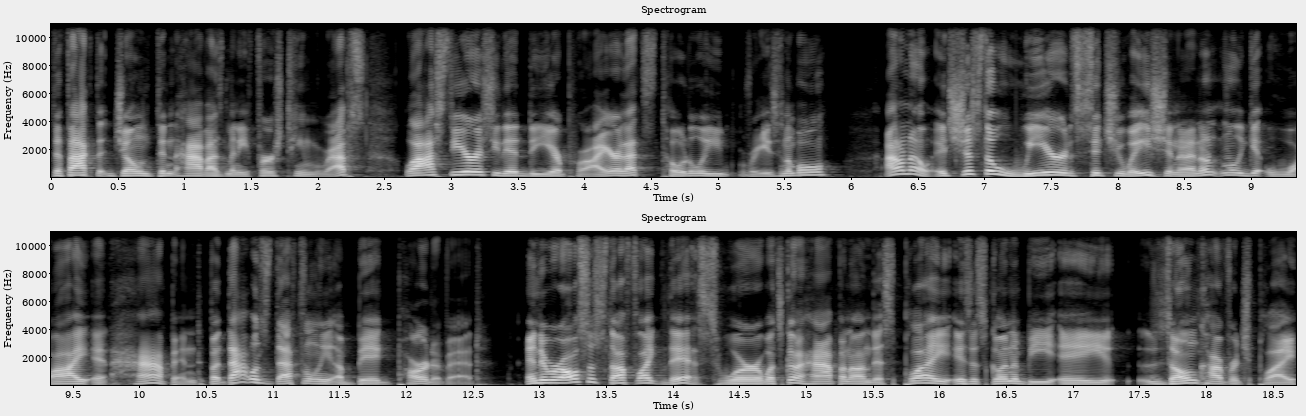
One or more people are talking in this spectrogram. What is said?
the fact that Jones didn't have as many first team reps last year as he did the year prior. That's totally reasonable. I don't know. It's just a weird situation, and I don't really get why it happened, but that was definitely a big part of it. And there were also stuff like this, where what's going to happen on this play is it's going to be a zone coverage play,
